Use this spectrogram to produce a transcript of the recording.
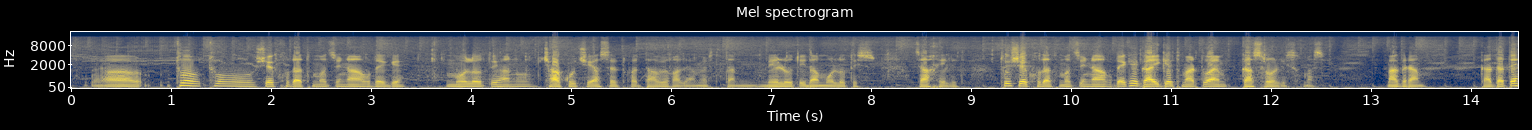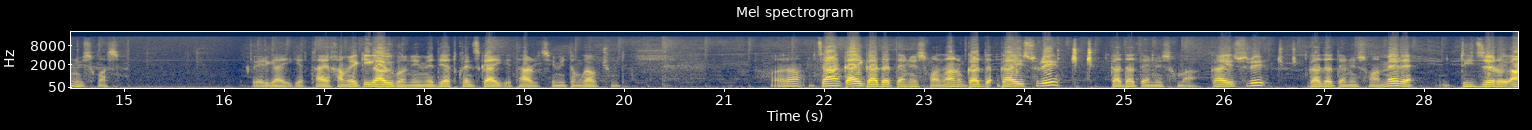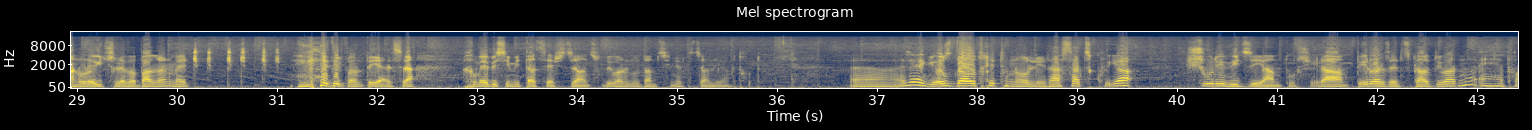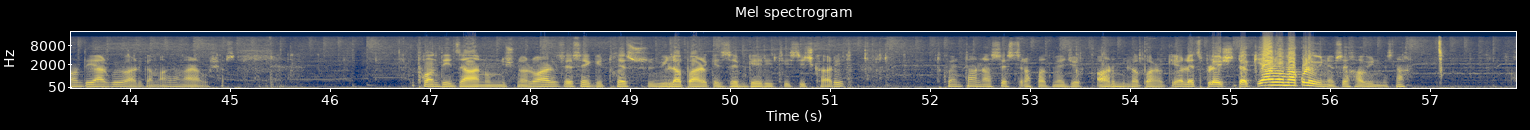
თუ თუ შეგხვდათ მოწინააღმდეგე მოლოტი, ანუ ჩაკუჩი ასე ვთქვა, დავიღალე ამ ერთთან მელოტი და მოლოტის ძახილით. თუ შეგხვდათ მოწინააღმდეგე, გაიგებთ მარტო აი გასროლის ხმას. მაგრამ გადატენვის ხმას ვერ გაიგებთ. აი ხა მე კი გავიგონი, იმედია თქვენც გაიგეთ, არ ვიცი, იმიტომ გავჩუმდი. ხო და ძალიან კაი გადატენვის ხმა, ანუ გაისვრი, გადატენვის ხმა. გაისვრი, გადატენვის ხმა. მე დიძე რო ანუ რო იცლება ბალონი, მე ეგეთი პონტი არის რა. ხმების იმიტაციაში ძალიან ცუდი ვარ, ნუ დამცინებთ ძალიან გთხოვთ. აა ესე იგი 24-0, რასაც ქვია შური ვიძი ამ ტურში რა. პირველზეც გავდივარ, ნუ ეჰე ფონდი არ გვივარგა, მაგრამ არა უშავს. ფონდი ძალიან უმნიშვნელო არის, ესე იგი დღეს ვილაპარაკე ზებგერითი სიჩქარით. თქვენთან ასე სწრაფად მე ჯერ არ მილაპარაკია let's play-ში და კი არ მომაკლევინებს ახლა ვინმეს, ნახე.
